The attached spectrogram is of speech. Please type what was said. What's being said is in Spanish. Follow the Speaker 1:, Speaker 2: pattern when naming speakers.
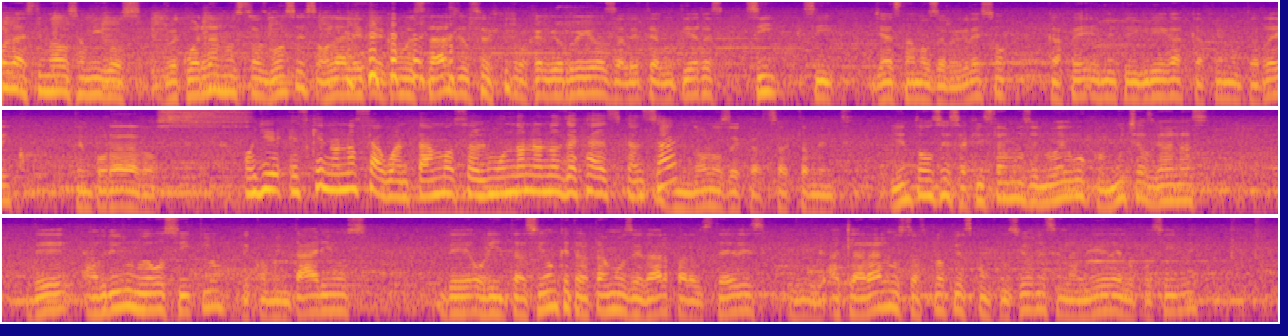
Speaker 1: Hola, estimados amigos. ¿Recuerdan nuestras voces? Hola, Aletia, ¿cómo estás? Yo soy Rogelio Ríos, Aletia Gutiérrez. Sí, sí, ya estamos de regreso. Café MTY, Café Monterrey, temporada 2.
Speaker 2: Oye, es que no nos aguantamos, el mundo no nos deja descansar.
Speaker 1: No nos deja, exactamente. Y entonces aquí estamos de nuevo con muchas ganas de abrir un nuevo ciclo de comentarios, de orientación que tratamos de dar para ustedes, eh, aclarar nuestras propias confusiones en la medida de lo posible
